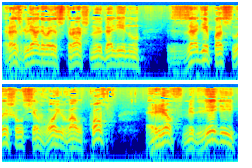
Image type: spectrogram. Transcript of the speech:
разглядывая страшную долину, сзади послышался вой волков, рев медведей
